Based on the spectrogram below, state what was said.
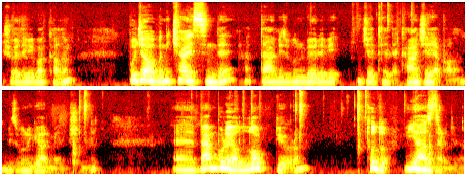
şöyle bir bakalım. Bu cevabın içerisinde hatta biz bunu böyle bir ctl kc yapalım. Biz bunu görmeyelim şimdi. Ee, ben buraya log diyorum. To do yazdır diyorum.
